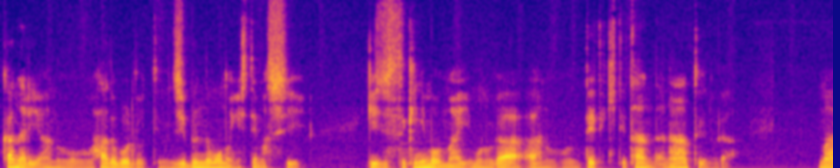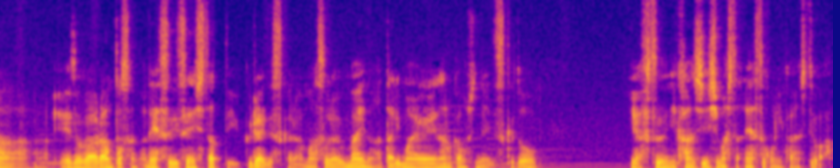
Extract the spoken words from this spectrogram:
かなりあの、ハードボルドっていうのを自分のものにしてますし、技術的にもうまいものが、あの、出てきてたんだなというのが、まあ、江戸川乱歩さんがね、推薦したっていうぐらいですから、まあ、それはうまいのは当たり前なのかもしれないですけど、いや、普通に感心しましたね、そこに関しては。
